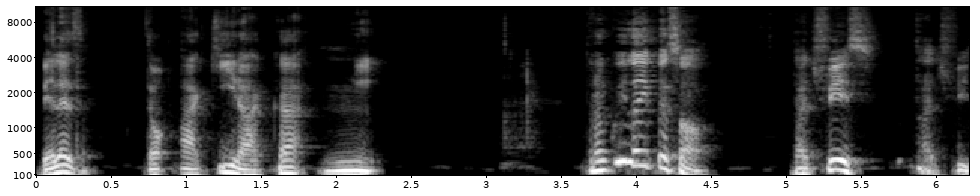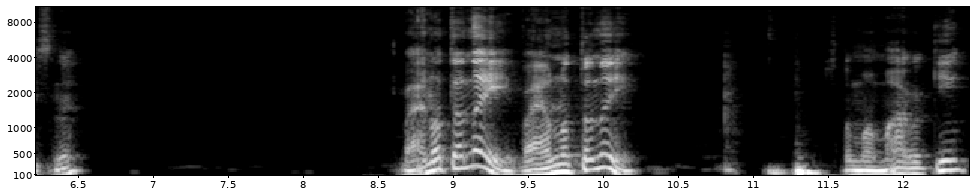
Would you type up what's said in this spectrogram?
Beleza? Então, akiraka ni. Tranquilo aí, pessoal? Tá difícil? Tá difícil, né? Vai anotando aí, vai anotando aí. Tomar uma água aqui.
